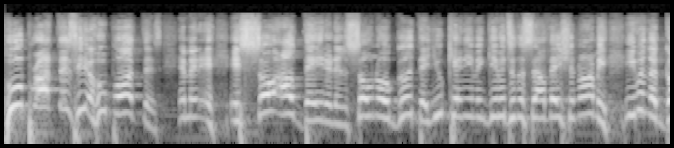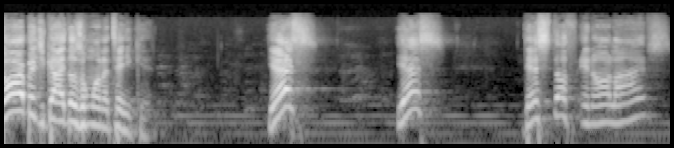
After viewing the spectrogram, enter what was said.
Who brought this here? Who bought this? I mean, it's so outdated and so no good that you can't even give it to the Salvation Army. Even the garbage guy doesn't want to take it. Yes? Yes? There's stuff in our lives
